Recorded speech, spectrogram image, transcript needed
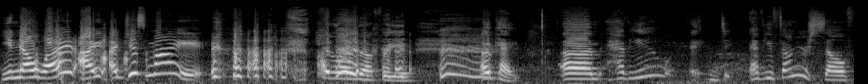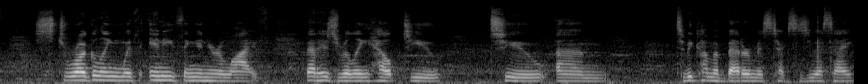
You know what? I, I just might. I love that for you. Okay, um, have you have you found yourself struggling with anything in your life that has really helped you to um, to become a better Miss Texas USA?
